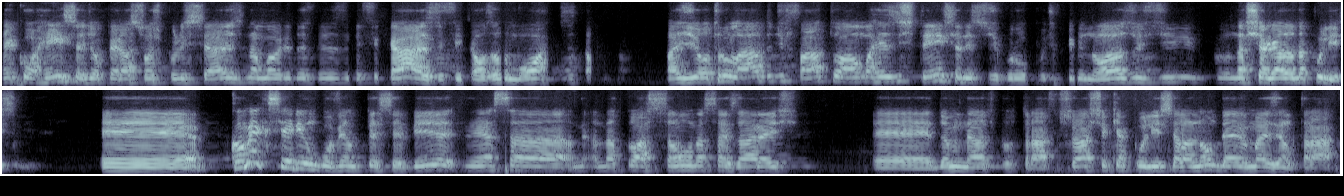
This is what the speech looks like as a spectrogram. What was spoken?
recorrência de operações policiais, na maioria das vezes ineficazes, de ficar usando mortes e tal. Mas, de outro lado, de fato, há uma resistência desses grupos criminosos de, na chegada da polícia. É, como é que seria um governo PCB nessa, na atuação nessas áreas é, dominadas por tráfico? Você acha que a polícia ela não deve mais entrar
